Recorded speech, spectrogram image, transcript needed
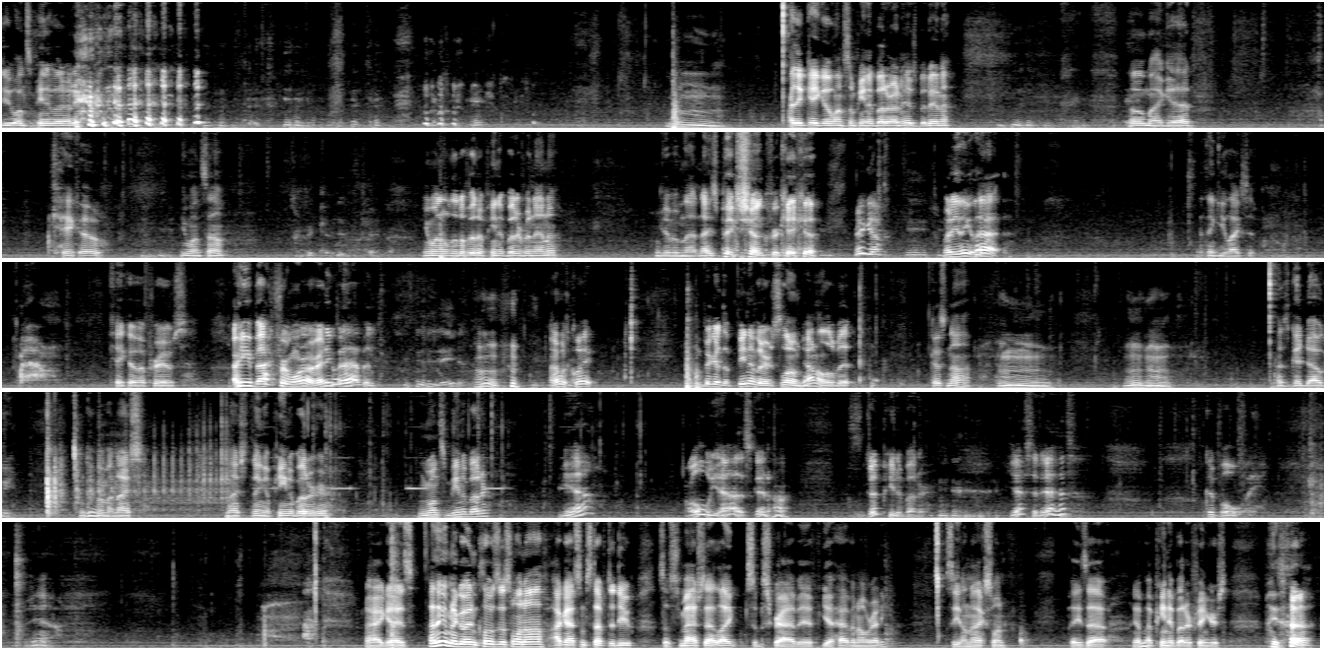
Do you want some peanut butter on your Mmm. I think Keiko wants some peanut butter on his banana. Oh my god. Keiko. You want some? You want a little bit of peanut butter banana? Give him that nice big chunk for Keiko. There you go. What do you think of that? I think he likes it. Keiko approves. Are you back for more already? What happened? Hmm. That was quick. I figured the peanut butter would slow him down a little bit. Guess not. Mmm. Mm-hmm. That's good doggy. I'll give him a nice, nice thing of peanut butter here. You want some peanut butter? Yeah? Oh, yeah, it's good, huh? It's good peanut butter. Yes, it is. Good boy. Yeah. Alright, guys. I think I'm going to go ahead and close this one off. I got some stuff to do. So smash that like, subscribe if you haven't already. See you on the next one. Peace out. Got my peanut butter fingers. Peace out.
